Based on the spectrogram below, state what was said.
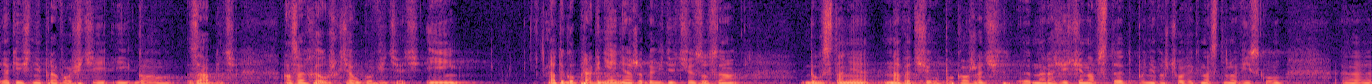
jakiejś nieprawości i go zabić, a Zacheusz chciał go widzieć. I dlatego pragnienia, żeby widzieć Jezusa, był w stanie nawet się upokorzyć, e, narazić się na wstyd, ponieważ człowiek na stanowisku, e,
